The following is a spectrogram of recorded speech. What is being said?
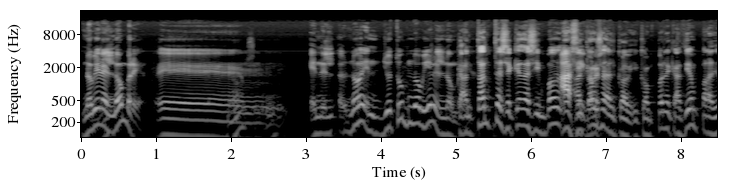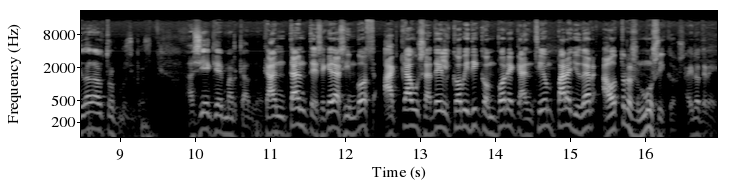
no viene el nombre. Eh, en el, no, en YouTube no viene el nombre. Cantante se queda sin voz Ah, sí, a causa correcto. del COVID y compone canción para ayudar a otros músicos. Así hay que marcarlo. Cantante se queda sin voz a causa del COVID y compone canción para ayudar a otros músicos. Ahí lo tenéis.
